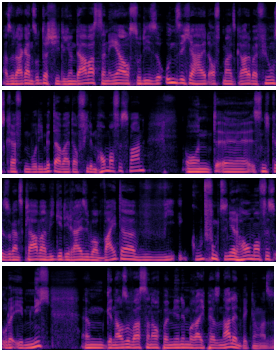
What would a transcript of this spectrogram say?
Also da ganz unterschiedlich. Und da war es dann eher auch so diese Unsicherheit oftmals, gerade bei Führungskräften, wo die Mitarbeiter auch viel im Homeoffice waren und äh, es nicht so ganz klar war, wie geht die Reise überhaupt weiter, wie gut funktioniert Homeoffice oder eben nicht. Ähm, genauso war es dann auch bei mir in dem Bereich Personalentwicklung. Also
